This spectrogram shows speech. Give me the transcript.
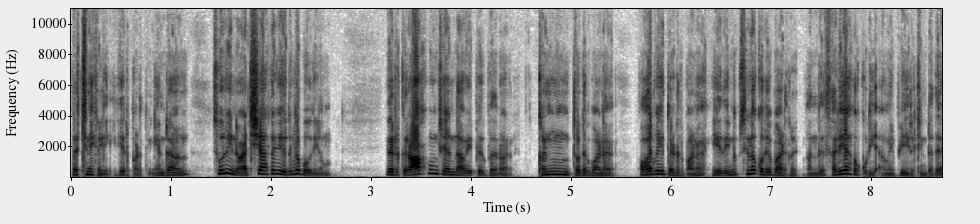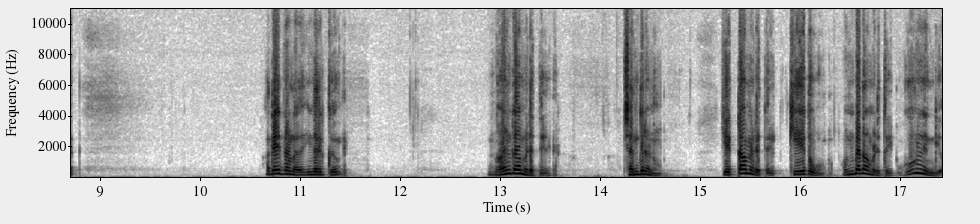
பிரச்சனைகளை ஏற்படுத்தும். என்றால் சூரியன் ஆட்சியாகவே இருந்த போதிலும் இதற்கு ராகுவும் சேர்ந்த அமைப்பு இருப்பதனால் கண் தொடர்பான பார்வை தொடர்பான ஏதேனும் சில குறைபாடுகள் வந்து சரியாகக்கூடிய அமைப்பு இருக்கின்றது. அதே போல இதற்கு நான்காம் இடத்தில் சந்திரனும் எட்டாம் இடத்தில் கேதுவும் ஒன்பதாம் இடத்தில் குரு இங்கு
